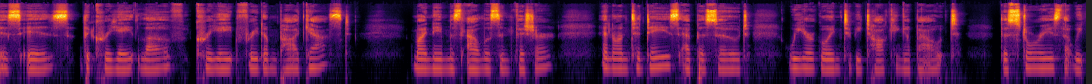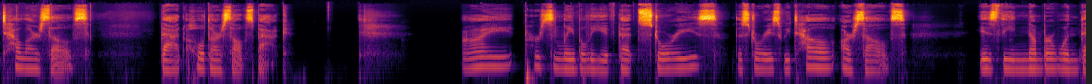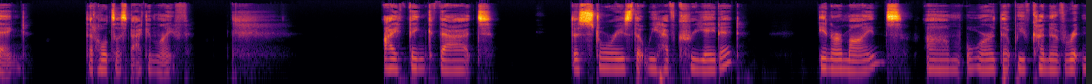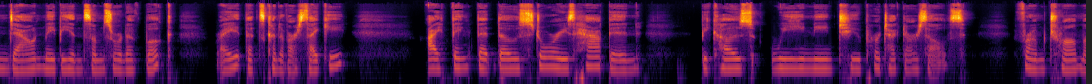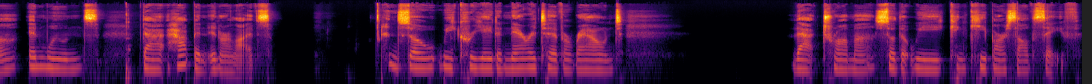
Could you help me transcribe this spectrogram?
This is the Create Love, Create Freedom podcast. My name is Allison Fisher, and on today's episode, we are going to be talking about the stories that we tell ourselves that hold ourselves back. I personally believe that stories, the stories we tell ourselves, is the number one thing that holds us back in life. I think that the stories that we have created in our minds, um, or that we've kind of written down, maybe in some sort of book, right? That's kind of our psyche. I think that those stories happen because we need to protect ourselves from trauma and wounds that happen in our lives. And so we create a narrative around that trauma so that we can keep ourselves safe.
